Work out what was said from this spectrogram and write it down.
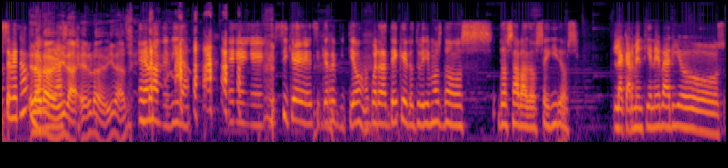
Seven Up. era? Era No, una era bebida, Schweppes. era una bebida. sí. Era una bebida. Eh, sí, que, sí que repitió. Acuérdate que lo tuvimos dos, dos sábados seguidos. La Carmen tiene varios,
